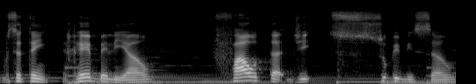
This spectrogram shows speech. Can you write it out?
você tem rebelião, falta de submissão,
